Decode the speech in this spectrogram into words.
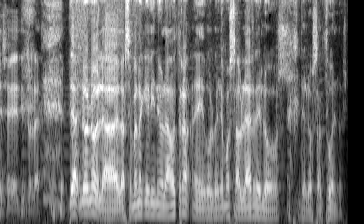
ese titular. Ya, no, no, la, la semana que viene o la otra eh, volveremos a hablar de los, de los anzuelos.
